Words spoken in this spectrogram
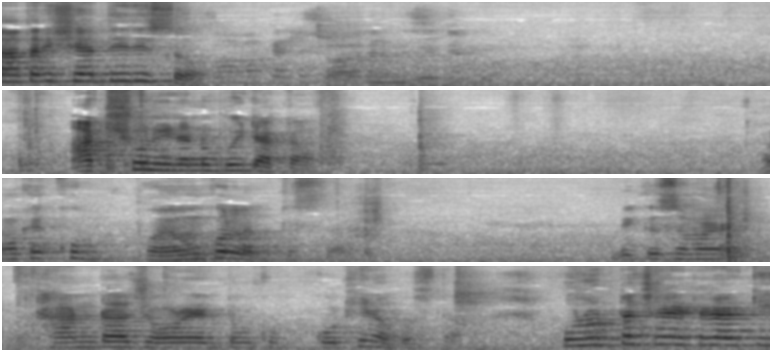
তাড়াতাড়ি শেয়ার দিয়ে দিছো? আটশো নিরানব্বই টাকা। আমাকে খুব ভয়ঙ্কর লাগতেছে। বিকজ আমার ঠান্ডা, জ্বর একদম খুব কঠিন অবস্থা। হলুদটা ছাড়া এটার আর কি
